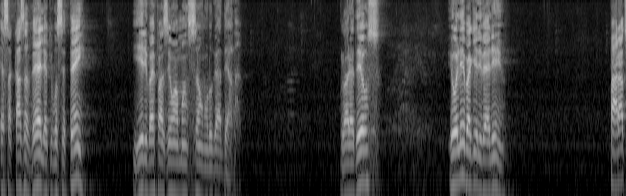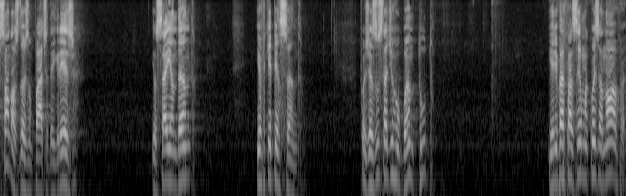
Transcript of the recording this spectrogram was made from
essa casa velha que você tem e ele vai fazer uma mansão no lugar dela. Glória a Deus. Eu olhei para aquele velhinho, parado só nós dois no pátio da igreja. Eu saí andando e eu fiquei pensando: Pô, Jesus está derrubando tudo. E ele vai fazer uma coisa nova.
